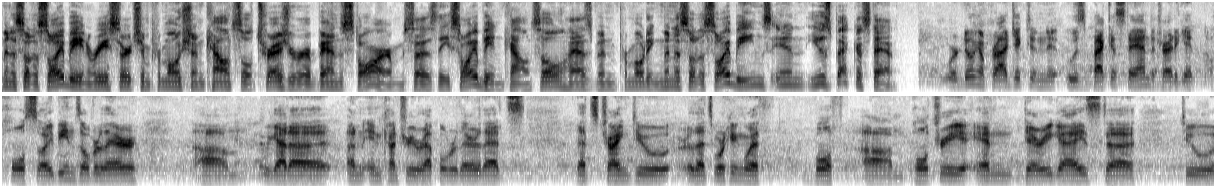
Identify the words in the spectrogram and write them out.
Minnesota Soybean Research and Promotion Council Treasurer Ben Storm says the Soybean Council has been promoting Minnesota soybeans in Uzbekistan. We're doing a project in Uzbekistan to try to get whole soybeans over there. Um, we got a an in-country rep over there that's that's trying to or that's working with both um, poultry and dairy guys to to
